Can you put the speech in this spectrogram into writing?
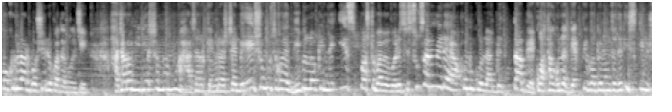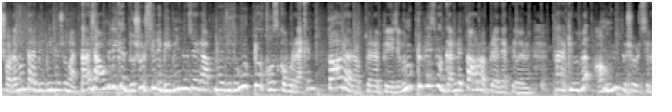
ফখরুল্লাহ বসিরের কথা বলছি। হাজারো মিডিয়ার সামনে এবং হাজারো ক্যামেরার সামনে এই সমস্ত কথা দিবলকে স্পষ্টভাবে বলেছে। সোশ্যাল মিডিয়া এখন করলাম যে তাদের কথাগুলো দেখতে পাবেন এবং তাদের স্ক্রিনশট এবং তারা বিভিন্ন সময়, তারা যে আওয়ামী লীগের দোষর ছিল, বিভিন্ন জায়গায় আপনারা যদি একটু খোঁজ খবর রাখেন, তাহলে আর আপনারা পেয়ে যাবেন। একটু ফেসবুক ঘাটলে তাহলে আপনারা দেখতে পারবেন। তারা কীভাবে আওয়ামী দোষর ছিল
